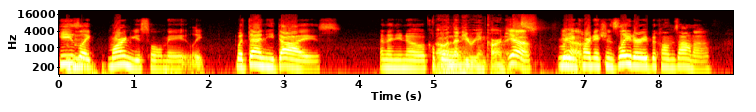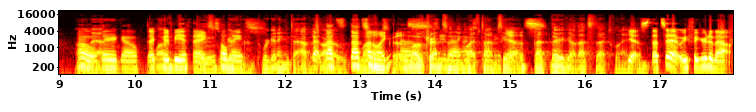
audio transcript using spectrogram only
He's Mhm. like Marnie's soulmate, like, but then he dies, and then you know a couple Oh, and then he reincarnates. Yeah. reincarnations later he becomes Anna. Oh, man. there you go. That could be a thing. this- We're, get- Soulmates. we're getting into Avatar. that's- that's love, I like this. love transcending you lifetimes. Yeah, Yes. that, there you go. That's the explanation. Yes, that's it. We figured it out.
